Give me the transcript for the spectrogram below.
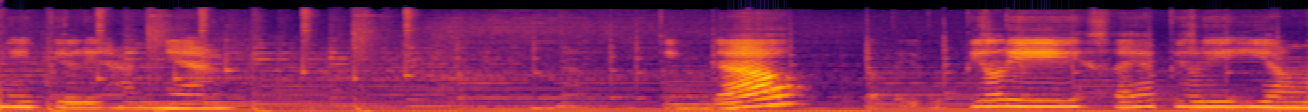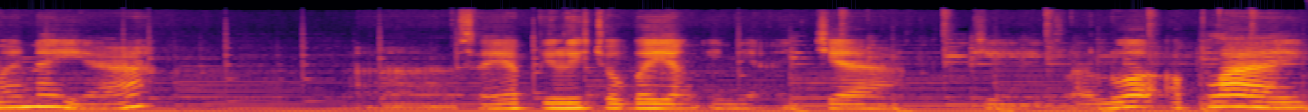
nih pilihannya. Nah, tinggal Bapak Ibu pilih. Saya pilih yang mana ya? saya pilih coba yang ini aja oke lalu apply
